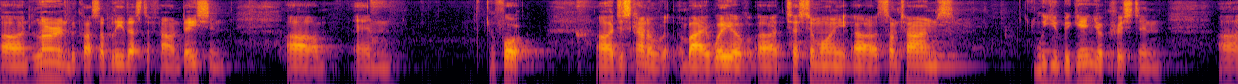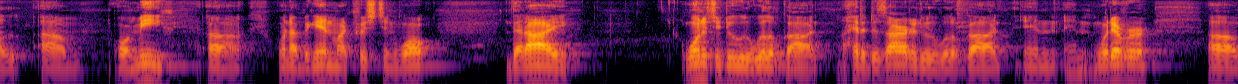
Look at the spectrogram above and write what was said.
uh, learn because I believe that's the foundation. Um, and for uh, just kind of by way of uh, testimony, uh, sometimes when you begin your Christian, uh, um, or me, uh, when I began my Christian walk, that I wanted to do the will of God. I had a desire to do the will of God, and, and whatever uh,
